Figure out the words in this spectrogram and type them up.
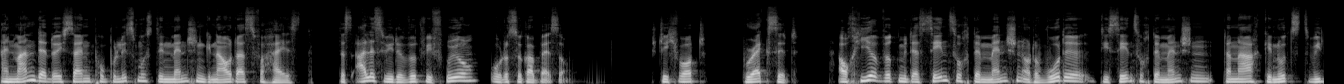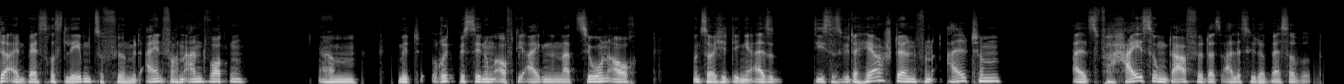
Ein Mann, der durch seinen Populismus den Menschen genau das verheißt, dass alles wieder wird wie früher oder sogar besser. Stichwort Brexit. Auch hier wird mit der Sehnsucht der Menschen oder wurde die Sehnsucht der Menschen danach genutzt, wieder ein besseres Leben zu führen, mit einfachen Antworten, ähm, mit Rückbesinnung auf die eigene Nation auch und solche Dinge. Also dieses Wiederherstellen von Altem als Verheißung dafür, dass alles wieder besser wird.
